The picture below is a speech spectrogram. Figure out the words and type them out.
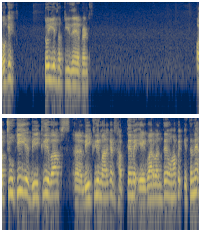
ओके तो ये सब चीज़ें हैं फ्रेंड्स और चूँकि ये वीकली वाप्स वीकली मार्केट हफ़्ते में एक बार बनते हैं, वहाँ पे इतने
